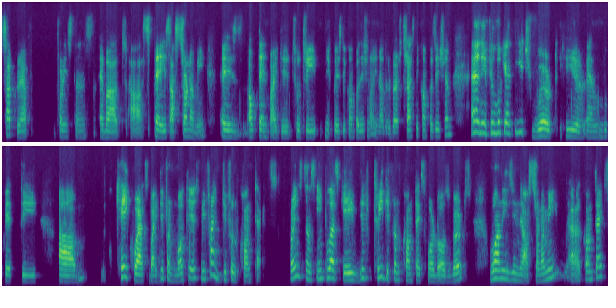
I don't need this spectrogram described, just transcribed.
subgraph, for instance, about uh, space astronomy is obtained by the 2-3 nucleus decomposition, or in other words, truss decomposition. And if you look at each word here and look at the um, K quarks by different motifs, we find different contexts. For instance, In Plus gave diff three different contexts for those verbs. One is in the astronomy uh, context.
